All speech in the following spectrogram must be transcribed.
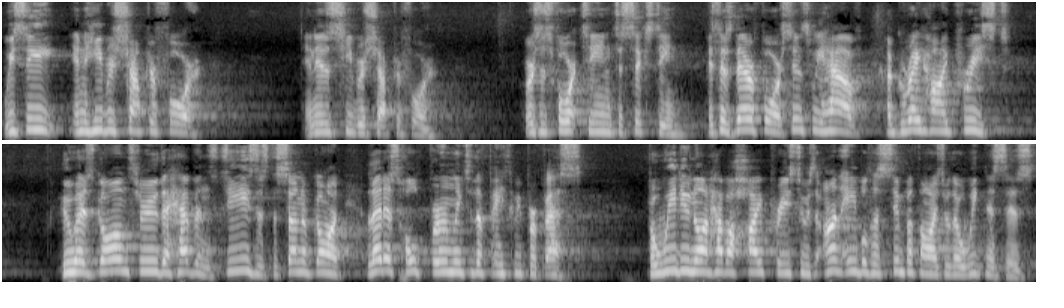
We see in Hebrews chapter 4, and it is Hebrews chapter 4, verses 14 to 16. It says, Therefore, since we have a great high priest who has gone through the heavens, Jesus, the Son of God, let us hold firmly to the faith we profess. For we do not have a high priest who is unable to sympathize with our weaknesses,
